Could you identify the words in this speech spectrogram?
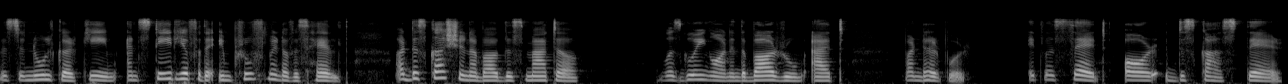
Mr. Nulkar, came and stayed here for the improvement of his health, a discussion about this matter was going on in the bar room at Pandharpur. It was said or discussed there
